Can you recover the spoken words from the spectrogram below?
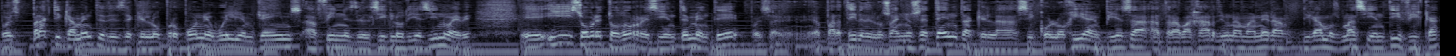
pues prácticamente desde que lo propone William James a fines del siglo XIX eh, y sobre todo recientemente pues eh, a partir de los años 70 que la psicología empieza a trabajar de una manera digamos más científica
